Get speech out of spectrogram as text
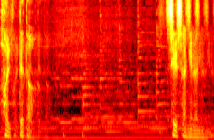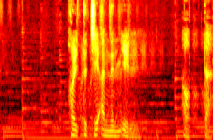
헐뜯어. 세상에는 헐뜯지 않는 일 없다.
